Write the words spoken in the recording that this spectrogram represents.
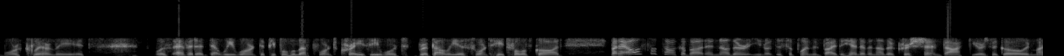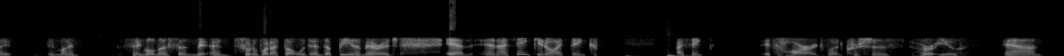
more clearly. It was evident that we weren't the people who left weren't crazy, weren't rebellious, weren't hateful of God. But I also talk about another, you know, disappointment by the hand of another Christian back years ago in my in my singleness and and sort of what I thought would end up being a marriage. And and I think, you know, I think I think it's hard when Christians hurt you, and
